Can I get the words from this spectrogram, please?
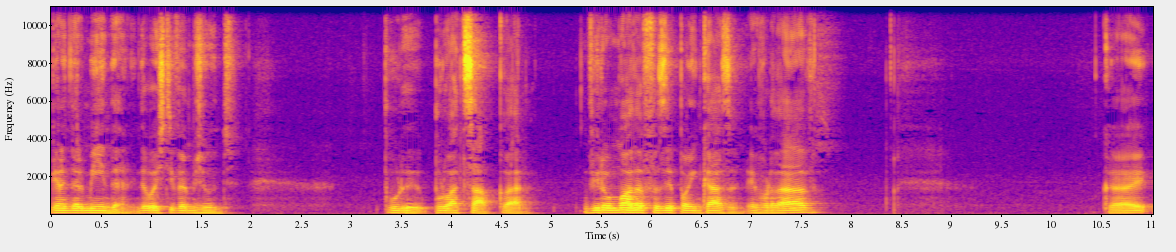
grande Arminda, ainda hoje estivemos juntos. Por, por WhatsApp, claro. Virou moda fazer pão em casa, é verdade. Ok.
